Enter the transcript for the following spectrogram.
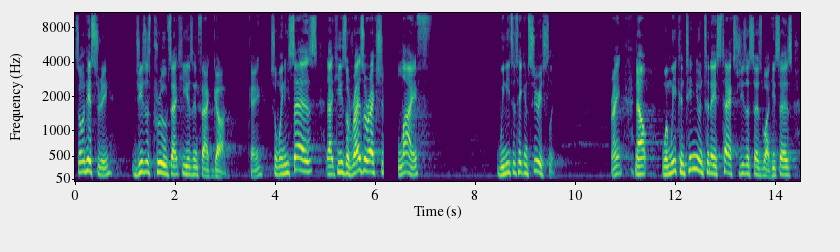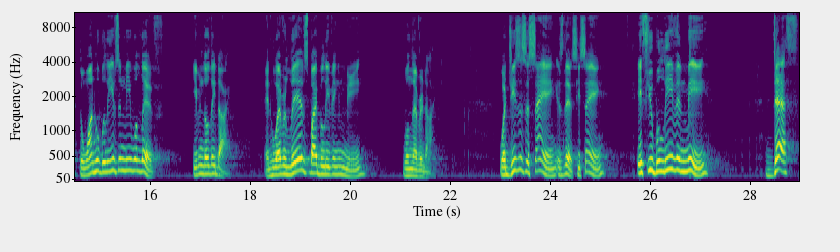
so in history, Jesus proves that he is in fact God. Okay, so when he says that he's the resurrection life, we need to take him seriously. Right? Now, when we continue in today's text, Jesus says what? He says, The one who believes in me will live, even though they die. And whoever lives by believing in me will never die. What Jesus is saying is this He's saying, If you believe in me, death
